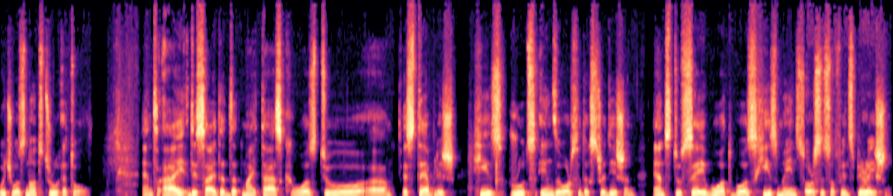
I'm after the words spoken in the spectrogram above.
which was not true at all. And I decided that my task was to uh, establish his roots in the Orthodox tradition and to say what was his main sources of inspiration.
